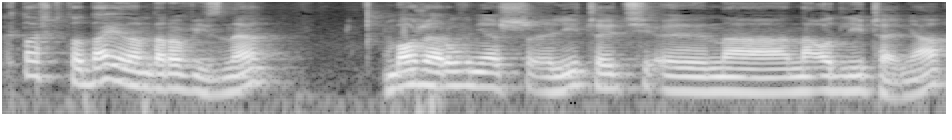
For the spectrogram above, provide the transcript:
Ktoś, kto daje nam darowiznę, może również liczyć e, na, na odliczenia.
